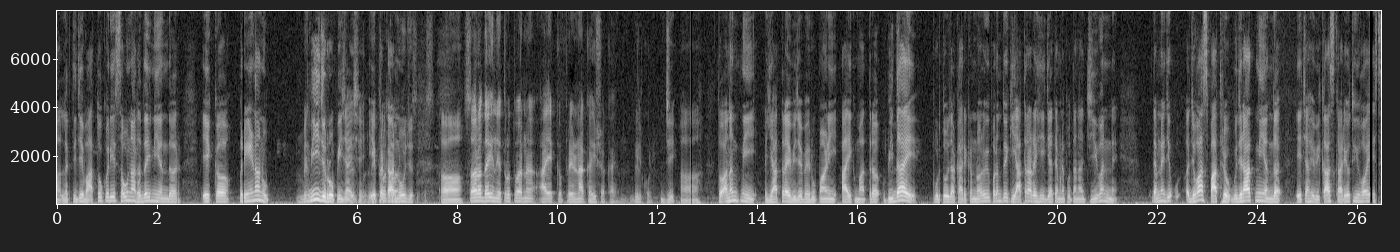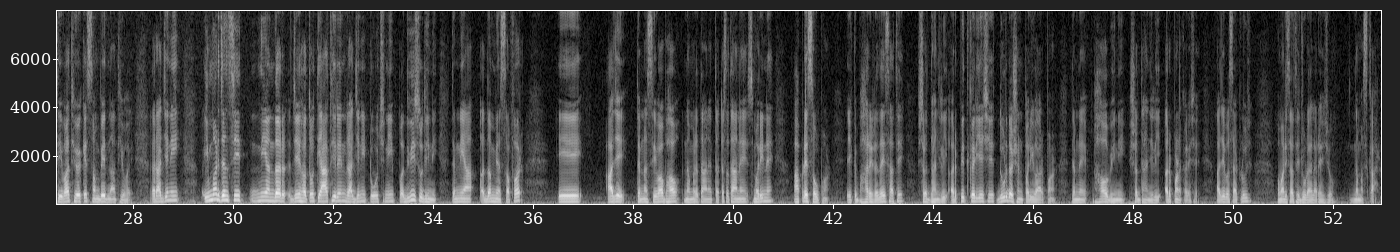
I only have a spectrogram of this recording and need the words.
લગતી જે વાતો કરીએ સૌના હૃદયની અંદર એક પ્રેરણાનું બીજ રોપી જાય છે. એ પ્રકારનું જ સહૃદય નેતૃત્વને આ એક પ્રેરણા કહી શકાય બિલકુલ. જી અ, તો અનંતની યાત્રાએ વિજયભાઈ રૂપાણી આ એક માત્ર વિદાય પૂરતો જ આ કાર્યક્રમ ન રહ્યો, પરંતુ એક યાત્રા રહી જ્યાં તેમણે પોતાના જીવનને, તેમણે જે અજવાસ પાથર્યો ગુજરાતની અંદર, એ ચાહે વિકાસ કાર્યોથી હોય, સેવાથી હોય કે સંવેદનાથી હોય, રાજ્યની ઇમરજન્સીની અંદર જે હતો ત્યાંથી લઈને રાજ્યની ટોચની પદવી સુધીની તેમની આ અદમ્ય સફર, એ આજે તેમના સેવાભાવ નમ્રતા અને તટસ્થતાને સ્મરીને આપણે સૌ પણ એક ભારે હૃદય સાથે શ્રદ્ધાંજલિ અર્પિત કરીએ છીએ. દૂરદર્શન પરિવાર પણ તેમને ભાવભીની શ્રદ્ધાંજલિ અર્પણ કરે છે. આજે બસ આટલું જ. અમારી સાથે જોડાયેલા રહેજો. નમસ્કાર.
